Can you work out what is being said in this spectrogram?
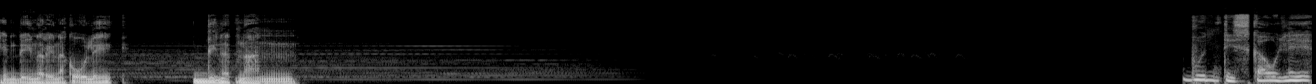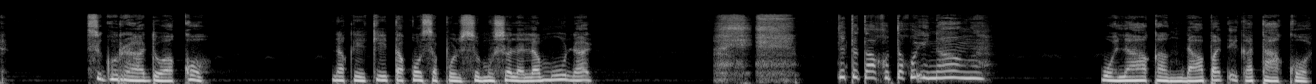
Hindi na rin ako uli dinatnan. Buntis ka uli. Sigurado ako. Nakikita ko sa pulso mo sa lalamunan. Natatakot ako, inang. Wala kang dapat ikatakot.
